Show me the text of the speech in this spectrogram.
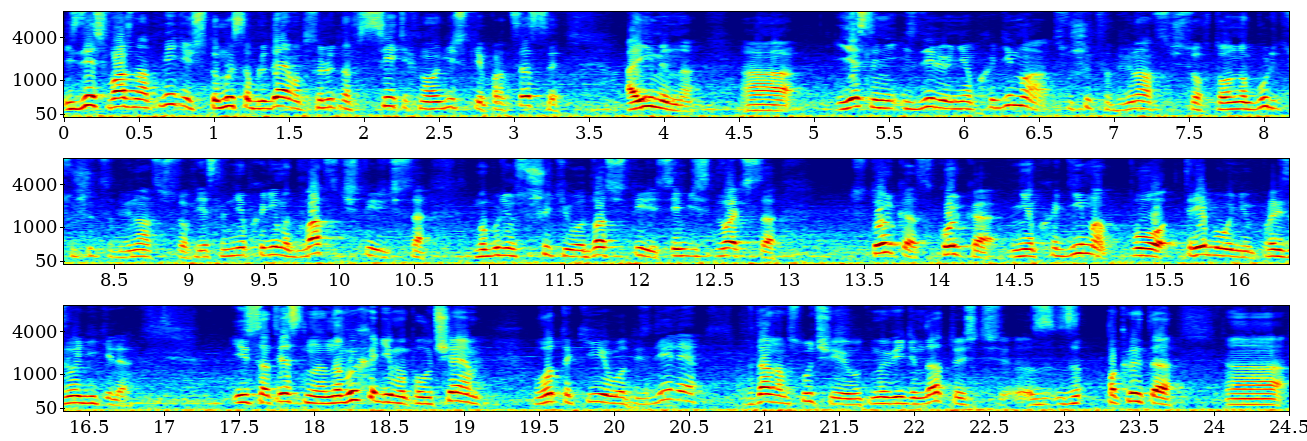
И здесь важно отметить, что мы соблюдаем абсолютно все технологические процессы, а именно, а, если изделию необходимо сушиться 12 часов, то оно будет сушиться 12 часов. Если необходимо 24 часа, мы будем сушить его 24, 72 часа. Столько, сколько необходимо по требованию производителя. И, соответственно, на выходе мы получаем вот такие вот изделия. В данном случае, вот мы видим, да, то есть покрыто а,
